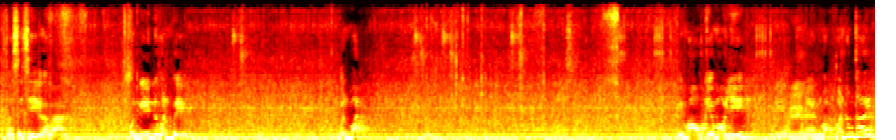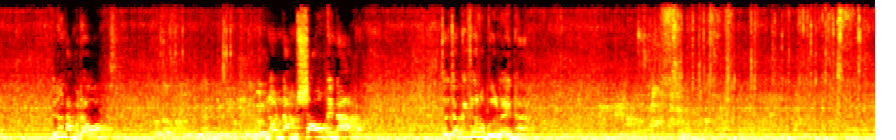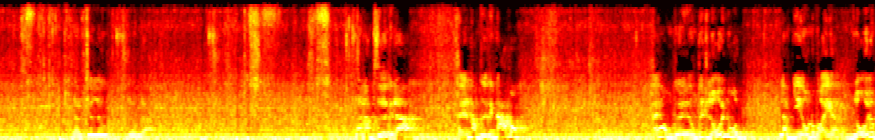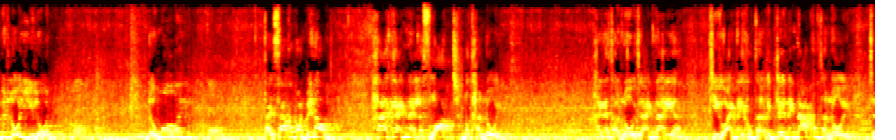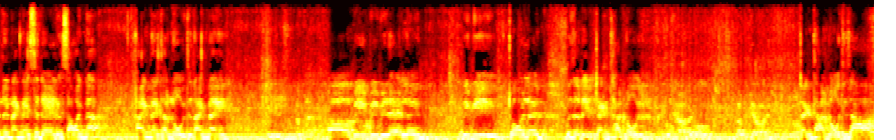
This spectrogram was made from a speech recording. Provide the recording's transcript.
Tôi sẽ chỉ các bạn, một nghìn nó vẫn bị, vẫn mất. Cái màu kia màu gì? Đèn mất, vẫn không thấy. Thế nó nằm ở đâu? Không nó nằm sau cái nát đó. tôi cho kích thước nó bự lên ha. Đâu chưa lưu? Lưu lại. Nó nằm dưới cái đá. Thấy nó nằm dưới cái nắp không? Thấy không? Ghê, không biết lỗi luôn. Làm nhiều nó vậy á, lỗi là biết lỗi gì luôn. Đúng rồi. Tại sao các bạn biết không? Hai cái anh này là float nó thả nổi. Anh này thở nổi chứ anh này á, chỉ có anh này không thở anh trên anh nát không thở nổi. Cho nên anh này sẽ đè lên sau anh nát hai anh này thở nổi chứ anh này bị bị bị đè lên, vì vì trôi lên. Bây giờ để tránh thả nổi. Tránh thả nổi thì sao ạ?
